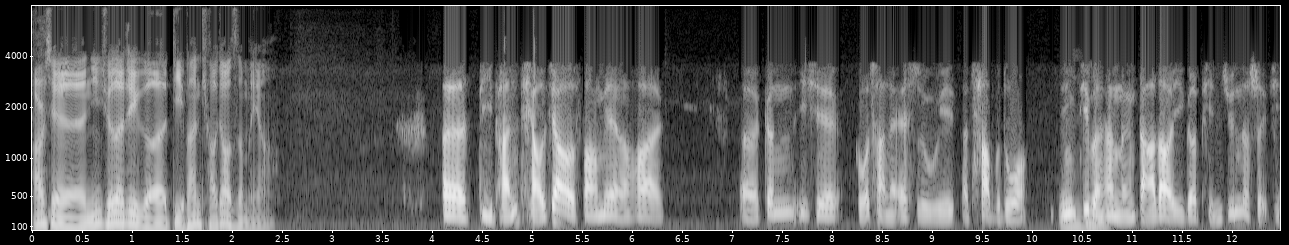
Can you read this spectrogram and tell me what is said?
而且您觉得这个底盘调教怎么样？呃，底盘调教方面的话，呃，跟一些国产的 SUV 呃差不多，因为基本上能达到一个平均的水平。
